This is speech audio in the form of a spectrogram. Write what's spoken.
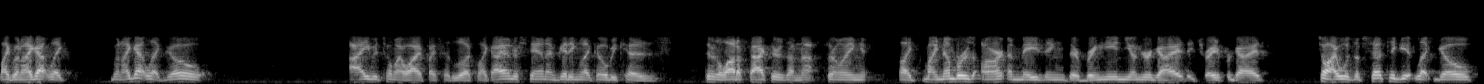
like when I got like when I got let go, I even told my wife, I said, look, like I understand I'm getting let go because there's a lot of factors. I'm not throwing like my numbers aren't amazing. They're bringing in younger guys. They trade for guys. So I was upset to get let go,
